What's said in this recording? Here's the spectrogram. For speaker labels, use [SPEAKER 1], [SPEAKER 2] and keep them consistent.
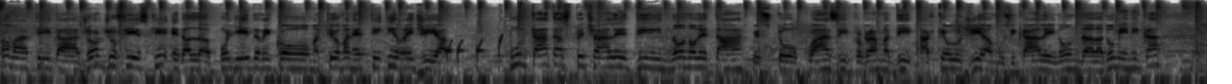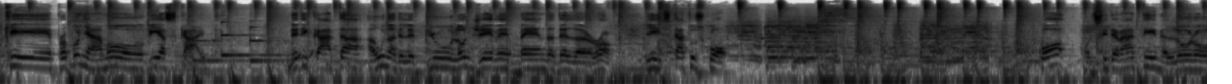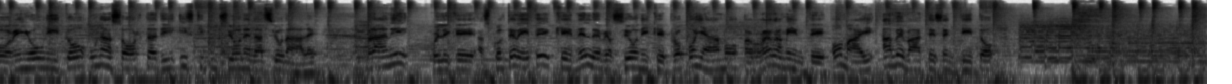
[SPEAKER 1] Ben ritrovati da Giorgio Fieschi e dal poliedrico Matteo Vanetti in regia. Puntata speciale di Non ho l'età, questo quasi programma di archeologia musicale in onda la domenica che proponiamo via Skype, dedicata a una delle più longeve band del rock, gli Status Quo. Considerati nel loro Regno Unito una sorta di istituzione nazionale. Brani, quelli che ascolterete, che nelle versioni che proponiamo raramente o mai avevate sentito.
